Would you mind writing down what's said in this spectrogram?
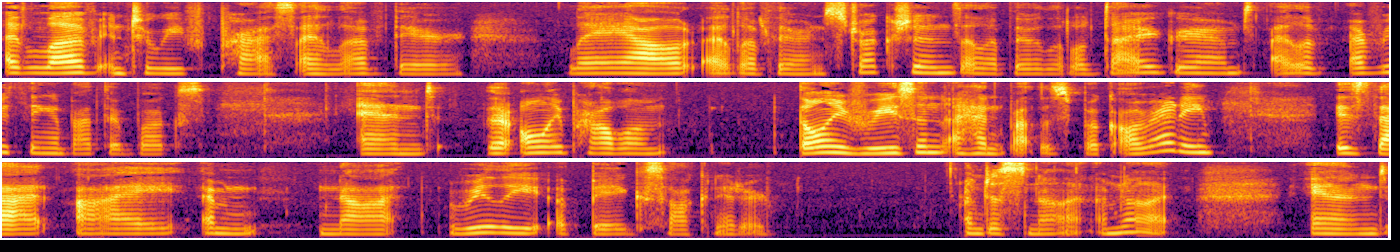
I love Interweave Press. I love their layout. I love their instructions. I love their little diagrams. I love everything about their books. And the only problem, the only reason I hadn't bought this book already is that I am not really a big sock knitter. I'm just not. I'm not. And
